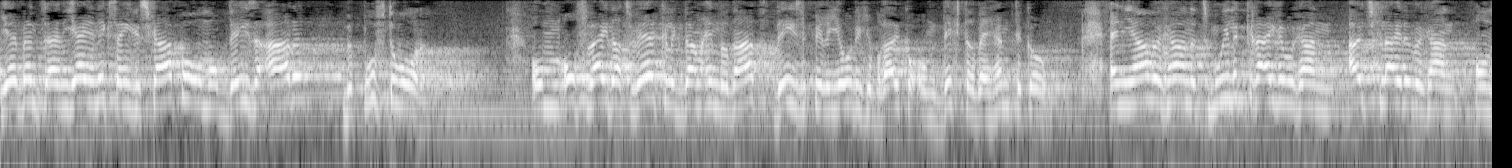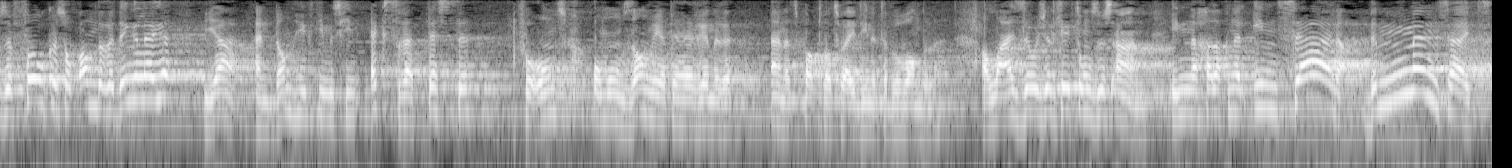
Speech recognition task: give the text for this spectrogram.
jij, bent, en jij en ik zijn geschapen om op deze aarde beproefd te worden. Om, of wij daadwerkelijk dan inderdaad deze periode gebruiken om dichter bij Hem te komen. En ja, we gaan het moeilijk krijgen, we gaan uitglijden, we gaan onze focus op andere dingen leggen. Ja, en dan heeft hij misschien extra testen voor ons om ons dan weer te herinneren aan het pad wat wij dienen te bewandelen. Allah Azza geeft ons dus aan. Inna khalaqnal insana, de mensheid.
